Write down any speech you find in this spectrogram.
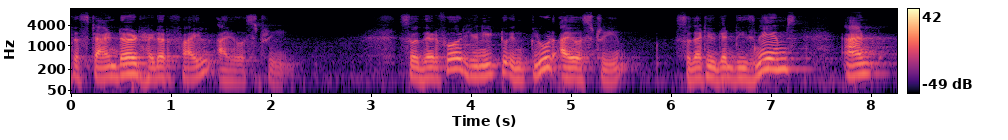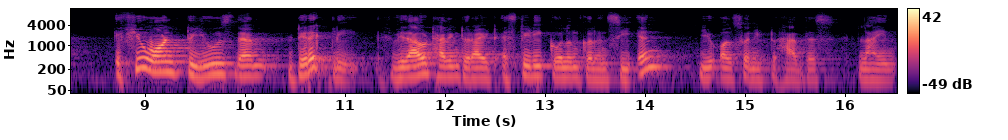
the standard header file iostream. So therefore you need to include iostream so that you get these names and if you want to use them directly without having to write std colon colon cin you also need to have this line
